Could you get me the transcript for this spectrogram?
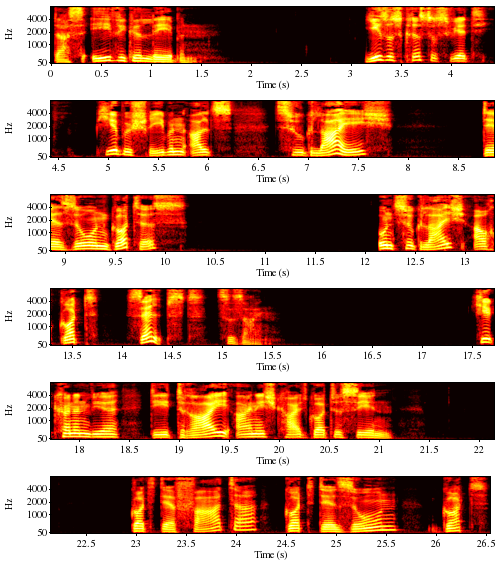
das ewige Leben. Jesus Christus wird hier beschrieben als zugleich der Sohn Gottes und zugleich auch Gott selbst zu sein. Hier können wir die Dreieinigkeit Gottes sehen. Gott der Vater, Gott der Sohn, Gott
